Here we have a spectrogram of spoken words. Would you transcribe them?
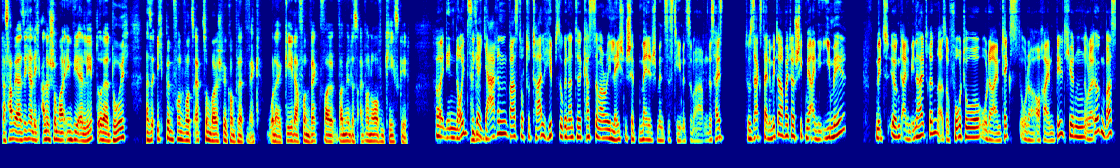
das haben wir ja sicherlich alle schon mal irgendwie erlebt oder durch. Also ich bin von WhatsApp zum Beispiel komplett weg oder gehe davon weg, weil, weil mir das einfach nur auf den Keks geht. Aber in den 90er also, Jahren war es doch total hip, sogenannte Customer Relationship Management Systeme zu haben. Das heißt, du sagst deine Mitarbeiter, schick mir eine E-Mail mit irgendeinem Inhalt drin, also Foto oder einem Text oder auch ein Bildchen oder irgendwas.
